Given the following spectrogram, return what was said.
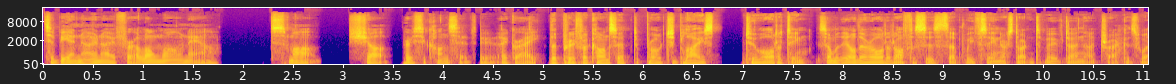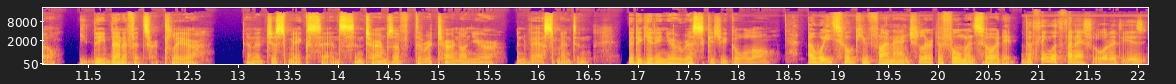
to be a no no for a long while now. Smart sharp proofs of concept are great. The proof of concept approach applies to auditing. Some of the other audit offices that we've seen are starting to move down that track as well. The benefits are clear and it just makes sense in terms of the return on your investment and mitigating your risk as you go along. Are we talking financial or performance audit? The thing with financial audit is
